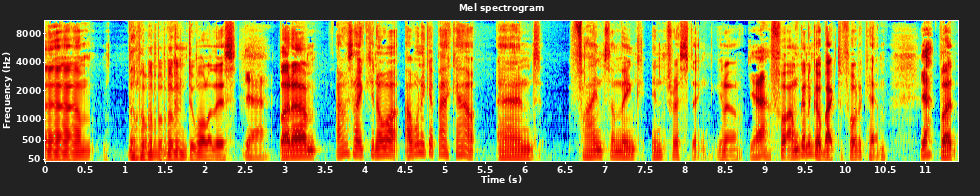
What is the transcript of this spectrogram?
Um, do all of this. Yeah. But um, I was like, you know what? I want to get back out and find something interesting. You know, Yeah. Pho- I'm going to go back to PhotoKem. Yeah. But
